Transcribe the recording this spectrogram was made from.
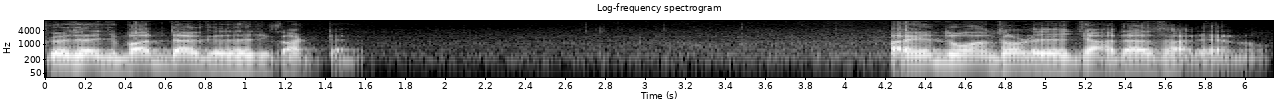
ਕਿਸੇ 'ਚ ਵੱਧ ਹੈ, ਕਿਸੇ 'ਚ ਘੱਟ ਹੈ। ਹਿੰਦੂਆਂ ਥੋੜੇ ਜਿਹਾ ਜ਼ਿਆਦਾ ਸਾਰਿਆਂ ਨੂੰ।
